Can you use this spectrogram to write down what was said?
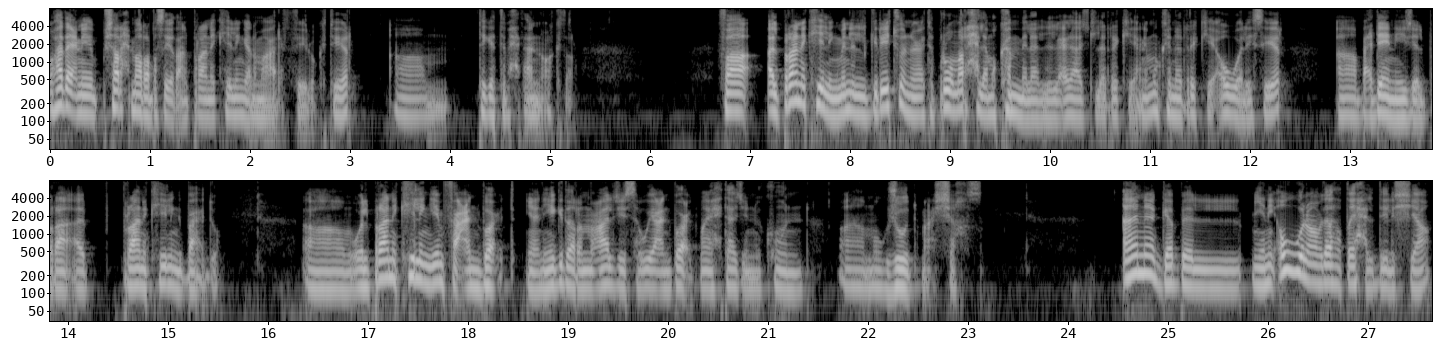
وهذا يعني شرح مرة بسيط عن ال pranic healing أنا ما أعرف فيه له كتير. تقدر تبحث عنه أكثر. فال pranic healing من اللي قريته إنه يعتبروه مرحلة مكملة للعلاج للريكي يعني ممكن الريكي أول يصير آه بعدين يجي ال pranic healing بعده. وال pranic healing ينفع عن بعد. يعني يقدر المعالج يسويه عن بعد ما يحتاج إنه يكون آه موجود مع الشخص. أنا قبل يعني أول ما بدأت أطيح لدي الأشياء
